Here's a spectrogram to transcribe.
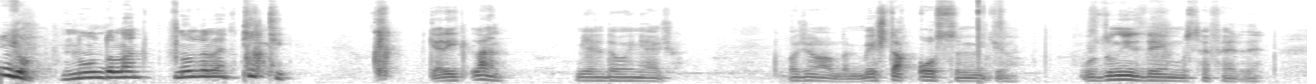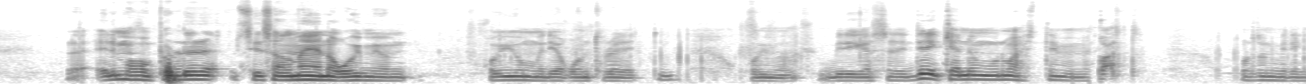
Yok. Ne oldu lan? Ne oldu lan? Tiki. Geri git lan. Bir yerde oynayacağım. Hocam aldım. 5 dakika olsun video. Uzun izleyin bu seferde. Elime hoparlöre ses alma yerine koymuyorum. Koyuyor mu diye kontrol ettim. Koymuyorum. Biri gelse direkt kendimi vurmak istemiyorum. Pat. Vurdum birini.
